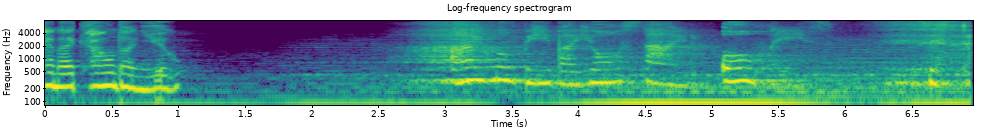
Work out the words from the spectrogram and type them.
Can I count on you? I will be by your side always, sister.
